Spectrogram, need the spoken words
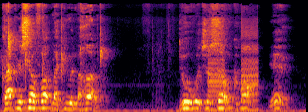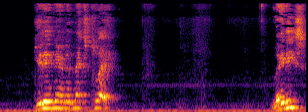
Clap yourself up like you in the huddle. Do it with yourself. Come on. Yeah. Get in there the next play. Ladies,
